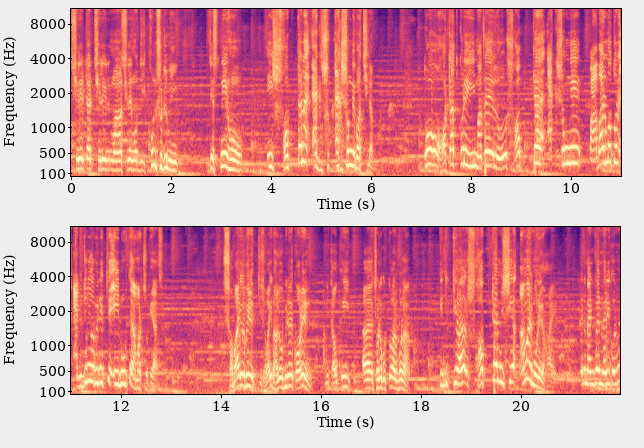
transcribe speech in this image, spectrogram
ছেলেটার ছেলের মা ছেলের মধ্যে যে খুনসুটুমি যে স্নেহ এই সবটা না এক একসঙ্গে পাচ্ছিলাম। তো হঠাৎ করেই মাথায় এলো, সবটা একসঙ্গে পাবার মতন একজনই অভিনেত্রী এই মুহূর্তে আমার চোখে আছে। সবাই অভিনেত্রী, সবাই ভালো অভিনয় করেন, আমি কাউকেই ছোট করতে পারব না। কিন্তু কি হয়, সবটা মিশিয়ে আমার মনে হয়, এটা ম্যান ভ্যারি করবে,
